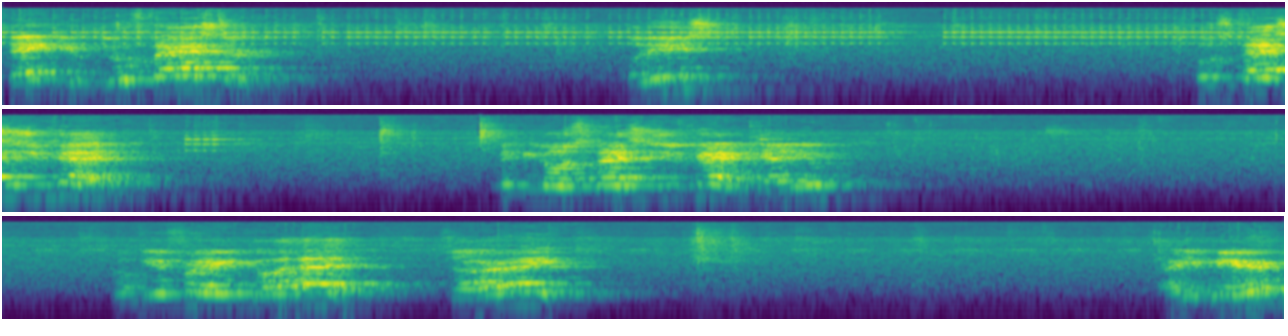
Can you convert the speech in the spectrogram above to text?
Thank you. Do it faster. Please. Go as fast as you can. Make it go as fast as you can, can you? Don't be afraid. Go ahead. It's all right. Are you here?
